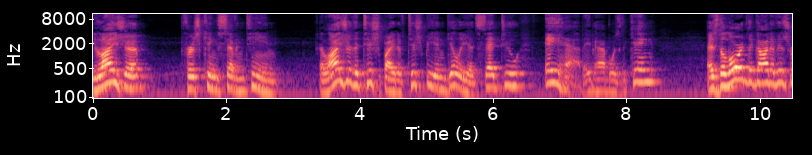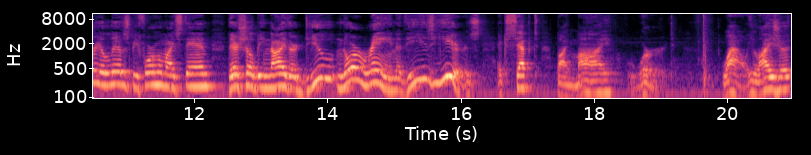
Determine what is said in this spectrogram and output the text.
Elijah, 1 Kings 17, Elijah the Tishbite of Tishbe in Gilead said to Ahab, Ahab was the king, As the Lord the God of Israel lives before whom I stand, there shall be neither dew nor rain these years except by my word. Wow, Elijah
